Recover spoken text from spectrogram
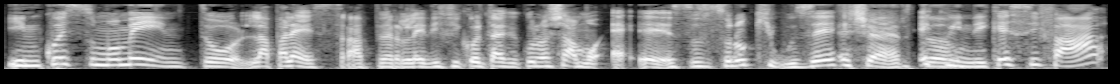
in questo momento la palestra per le difficoltà che conosciamo è, è, sono chiuse e, certo. e quindi che si fa?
